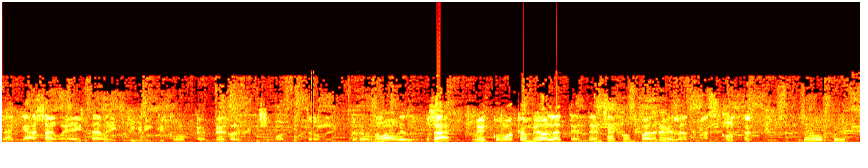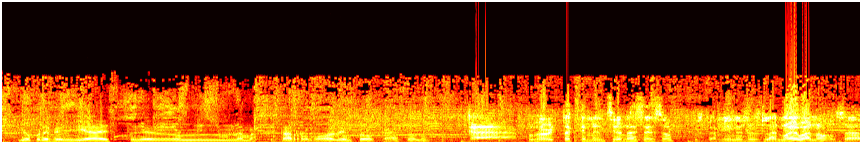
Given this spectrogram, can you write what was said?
la casa, güey, ahí está brinque y brinque como pendejo el pinche monito, güey. Pero no mames, o sea, ve cómo ha cambiado la tendencia, compadre, de las mascotas. No, pues yo preferiría es, tener un- una mascota robot en todo caso, ¿no? Ah, pues ahorita que mencionas eso, pues también esa es la nueva, ¿no? O sea,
